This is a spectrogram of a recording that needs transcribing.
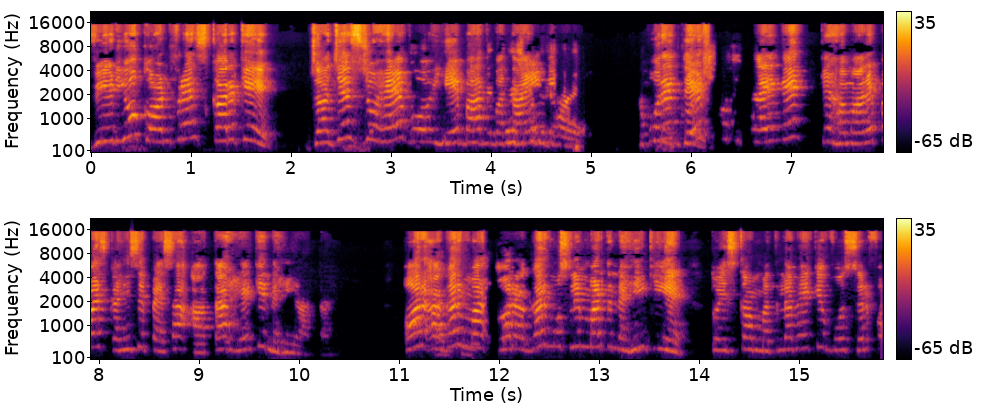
वीडियो कॉन्फ्रेंस करके जजेस जो है वो ये बात बताएँगे। पूरे देश को दिखाएँगे कि हमारे पास कहीं से पैसा आता है कि नहीं आता है। और अगर मर, और अगर मुस्लिम मर्द नहीं किए तो इसका मतलब है कि वो सिर्फ़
